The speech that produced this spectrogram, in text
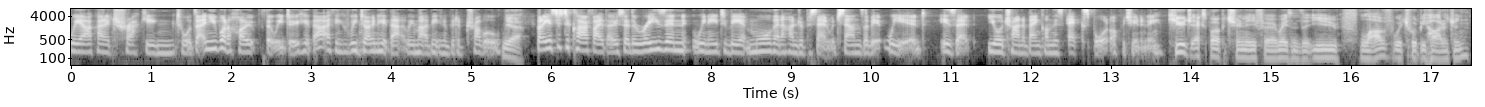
we are kind of tracking towards that. And you want to hope that we do hit that. I think if we don't hit that, we might be in a bit of trouble. Yeah. But I guess just to clarify, though, so the reason we need to be at more than 100%, which sounds a bit weird, is that you're trying to bank on this export opportunity. huge export opportunity for reasons that you love, which would be hydrogen.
